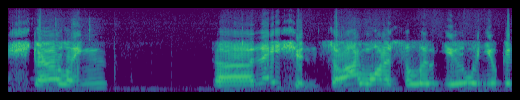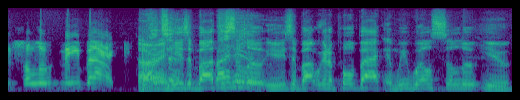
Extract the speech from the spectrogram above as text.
Stuhrling uh, Nation. So I want to salute you, and you can salute me back. All right, That's it, he's about right to here. salute you. He's about. We're going to pull back, and we will salute you.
